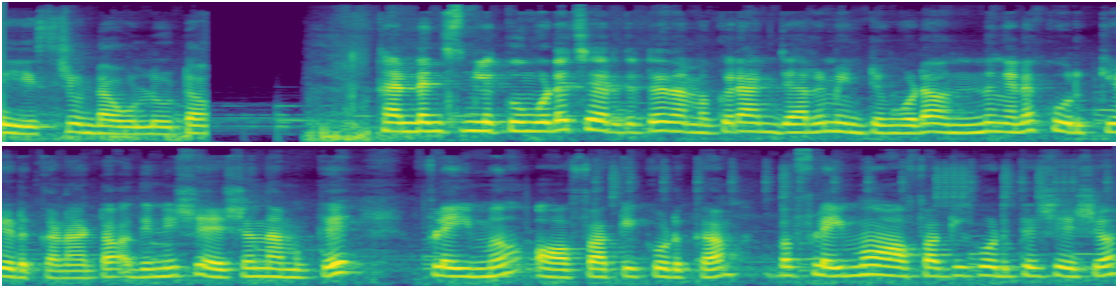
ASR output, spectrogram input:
ടേസ്റ്റ് ഉണ്ടാവുള്ളൂ കേട്ടോ കണ്ടൻസ് മിൽക്കും കൂടെ ചേർത്തിട്ട് നമുക്കൊരു അഞ്ചാറ് മിനിറ്റും കൂടെ ഒന്നിങ്ങനെ കുറുക്കിയെടുക്കണം കേട്ടോ അതിന് ശേഷം നമുക്ക് ഫ്ലെയിം ഓഫാക്കി കൊടുക്കാം. അപ്പോൾ ഫ്ലെയിം ഓഫാക്കി കൊടുത്ത ശേഷം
